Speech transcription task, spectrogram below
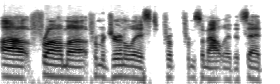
uh, from uh, from a journalist from from some outlet that said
